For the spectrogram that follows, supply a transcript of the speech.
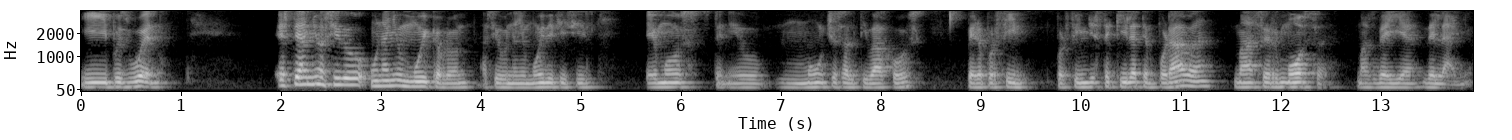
Y pues bueno, este año ha sido un año muy cabrón, ha sido un año muy difícil. Hemos tenido muchos altibajos, pero por fin, por fin ya está aquí la temporada más hermosa, más bella del año.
